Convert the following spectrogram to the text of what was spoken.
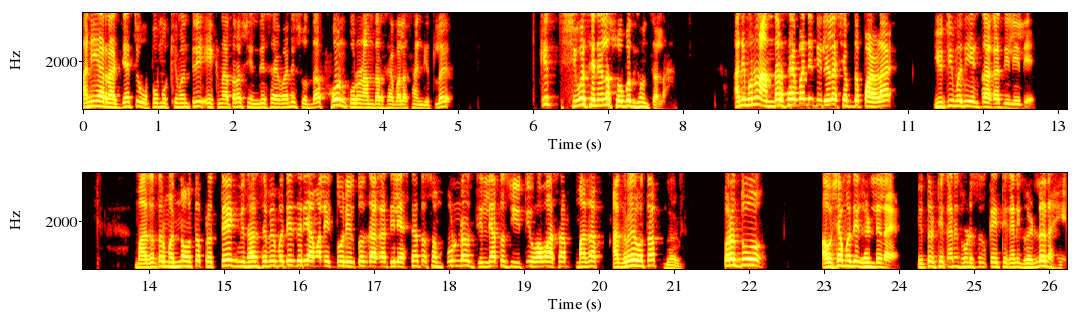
आणि या राज्याचे उपमुख्यमंत्री एकनाथराव शिंदे साहेबांनी सुद्धा फोन करून आमदार साहेबाला सांगितलं की शिवसेनेला सोबत घेऊन चला. आणि म्हणून आमदार साहेबांनी दिलेला शब्द पाळलाय. युतीमध्ये एक जागा दिलेली आहे. माझं तर म्हणणं होतं प्रत्येक विधानसभेमध्ये जरी आम्हाला एक दोन एक दोन जागा दिल्या असत्या तर संपूर्ण जिल्ह्यातच युती व्हावा असा माझा आग्रह होता. परंतु औशामध्ये घडलेला आहे. इतर ठिकाणी थोडस काही ठिकाणी घडलं नाही.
